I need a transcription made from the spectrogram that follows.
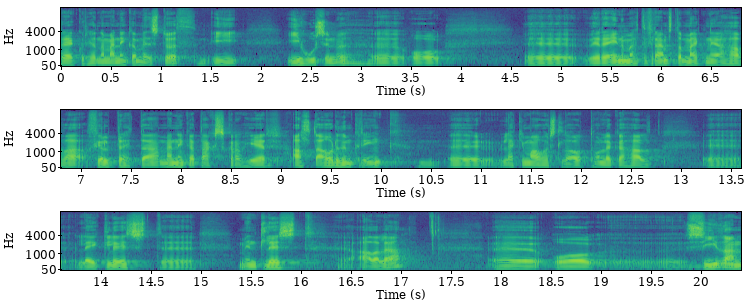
rekur hérna menningamæðstöð í í húsinu uh, og uh, við reynum eftir fremsta megni að hafa fjölbreytta menningadagsskrá hér allt árið um kring, uh, leggjum áherslu á tónleikahald, leiklist, myndlist aðalega og síðan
